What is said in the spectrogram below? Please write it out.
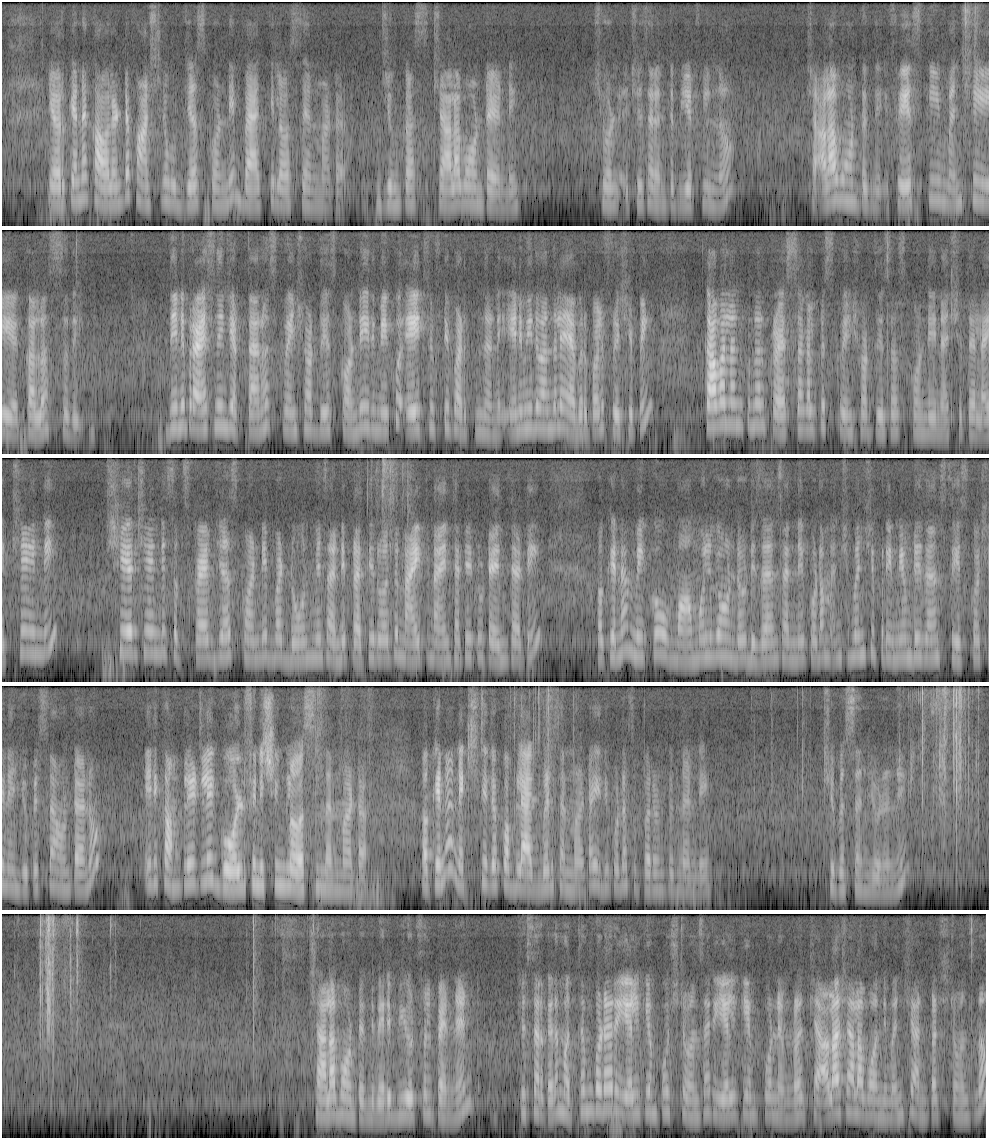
ఎవరికైనా కావాలంటే ఫాస్ట్గా బుక్ చేసుకోండి. బ్యాగ్కి ఇలా వస్తాయి అనమాట జుంకాస్ చాలా బాగుంటాయండి. చూడండి చూసారు ఎంత బ్యూటిఫుల్ ఉందో? చాలా బాగుంటుంది. ఫేస్కి మంచి కలర్ వస్తుంది. దీని ప్రైస్ నేను చెప్తాను. స్క్రీన్ షాట్ తీసుకోండి. ఇది మీకు ఎయిట్ ఫిఫ్టీ పడుతుందండి. ఎనిమిది వందల యాభై రూపాయలు ఫ్రీ షిప్పింగ్. కావాలనుకున్న ప్రైస్తో కలిపి స్క్రీన్ షాట్ తీసేసుకోండి. నచ్చితే లైక్ చేయండి. షేర్ చేయండి. సబ్స్క్రైబ్ చేసుకోండి. బట్ డోంట్ మిస్ అండి. ప్రతిరోజు night nine thirty to ten thirty ఓకేనా? మీకు మామూలుగా ఉండవు డిజైన్స్ అన్నీ కూడా. మంచి మంచి ప్రీమియం డిజైన్స్ తీసుకొచ్చి నేను చూపిస్తూ ఉంటాను. ఇది కంప్లీట్లీ గోల్డ్ ఫినిషింగ్లో వస్తుందన్నమాట. ఓకేనా? నెక్స్ట్ ఇది ఒక బ్లాక్ బెడ్స్ అనమాట ఇది కూడా సూపర్ ఉంటుందండి. చూపిస్తాను చూడండి. చాలా బాగుంటుంది. వెరీ బ్యూటిఫుల్ పెండెంట్ చూస్తారు కదా? మొత్తం కూడా రియల్ కెంపు స్టోన్స్ రియల్ కెంపు నెంబర్. చాలా చాలా బాగుంది. మంచి అన్కట్ స్టోన్స్లో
